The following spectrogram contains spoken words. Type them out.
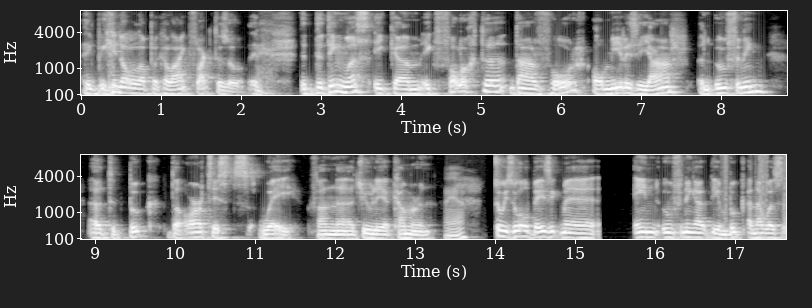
ik begin al op een gelijk vlakte zo. De ding was, ik, um, ik volgde daarvoor al meer dan een jaar een oefening uit het boek The Artist's Way van uh, Julia Cameron. Ja. Sowieso al bezig met één oefening uit die boek en dat was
